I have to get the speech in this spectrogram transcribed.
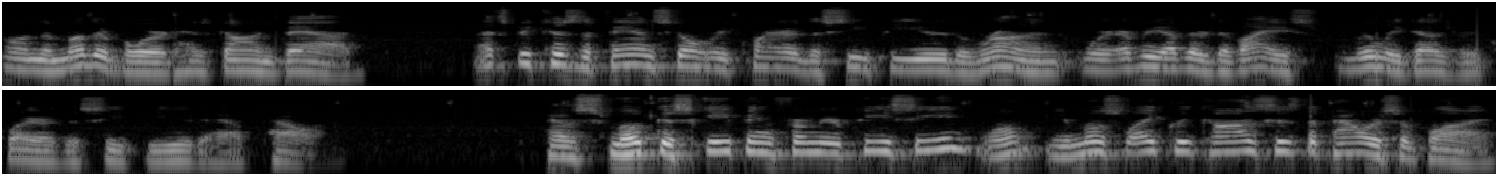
on the motherboard has gone bad. That's because the fans don't require the CPU to run, where every other device really does require the CPU to have power. Have smoke escaping from your PC? Well, your most likely cause is the power supply.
